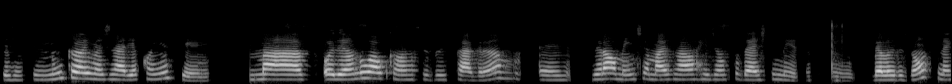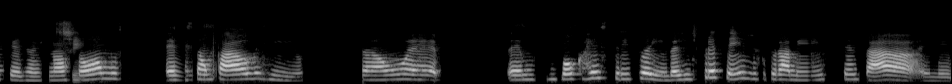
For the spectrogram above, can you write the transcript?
Que a gente nunca imaginaria conhecer. Mas olhando o alcance do Instagram, é, geralmente é mais na região sudeste mesmo, assim, Belo Horizonte, né, que é de onde nós Sim. somos, é São Paulo e Rio. Então é, é um pouco restrito ainda. A gente pretende futuramente tentar é,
